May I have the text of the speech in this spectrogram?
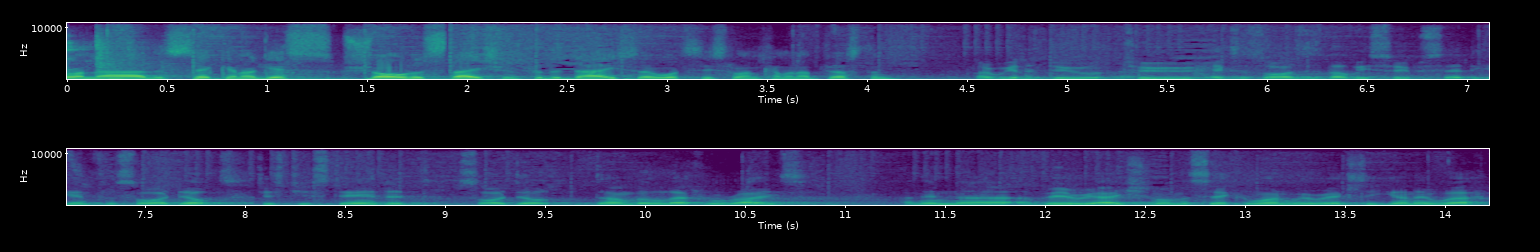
we're on uh, the second, I guess, shoulder station for the day. So what's this one coming up, Justin? Mate, we're going to do two exercises. They'll be superset again for side delts. Just your standard side delt dumbbell lateral raise. And then uh, a variation on the second one where we're actually going to uh,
